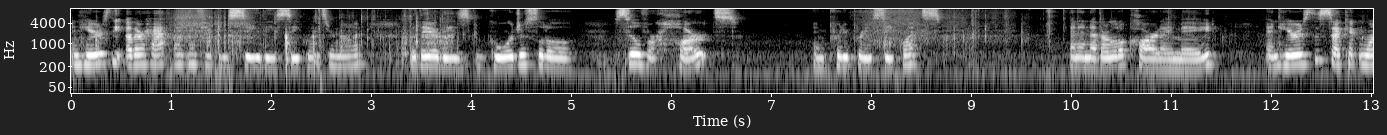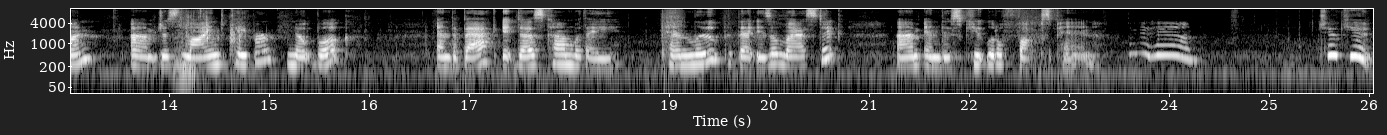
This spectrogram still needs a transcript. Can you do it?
And here's the other half. I don't know if you can see these sequins or not, but they are these gorgeous little silver hearts and pretty, pretty sequins. And another little card I made. And here's the second one, um, just lined paper notebook. And the back, it does come with a pen loop that is elastic um, and this cute little fox pen. Look at him. Too cute.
